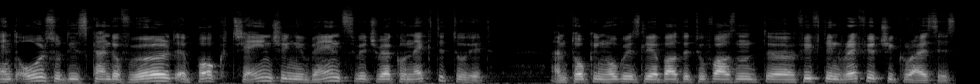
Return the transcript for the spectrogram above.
and also this kind of world epoch changing events which were connected to it I'm talking obviously about the 2015 refugee crisis.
